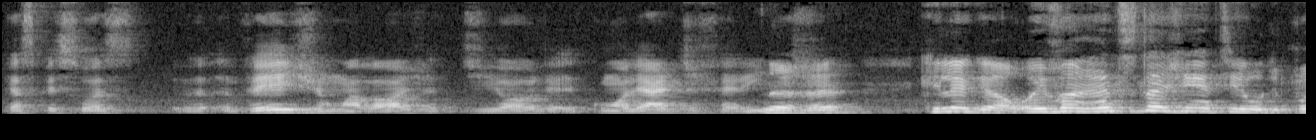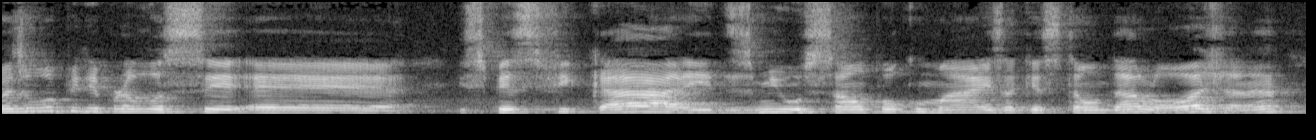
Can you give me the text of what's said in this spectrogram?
que as pessoas vejam a loja de com um olhar diferente. Uhum. Que legal. Ô, Ivan, antes da gente, eu, depois eu vou pedir para você é, especificar e desmiuçar um pouco mais a questão da loja, né?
